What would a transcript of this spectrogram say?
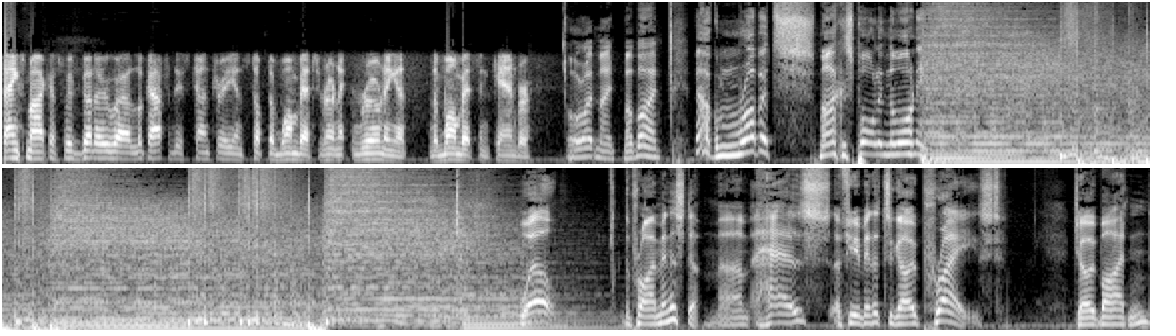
Thanks, Marcus. We've got to uh, look after this country and stop the wombats ruining it. The wombats in Canberra. All right, mate. Bye bye. Malcolm Roberts, Marcus Paul in the morning. Well, the Prime Minister um, has, a few minutes ago, praised Joe Biden.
